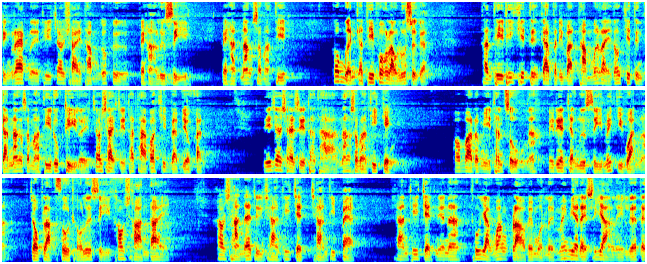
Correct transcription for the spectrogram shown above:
สิ่งแรกเลยที่เจ้าชายทำก็คือไปหาฤาษีไปหัดนั่งสมาธิ ก็เหมือนกับที่พวกเรารู้สึกอะทันทีที่คิดถึงการปฏิบัติธรรมเมื่อไหร่ต้องคิดถึงการนั่งสมาธิทุกทีเลย เจ้าชายสิทธัตถะก็คิดแบบเดียวกัน นี่เจ้าชายสิทธัตถะนั่งสมาธิเก่ง เพราะบารมีท่านสูงนะไปเรียนจากฤาษีไม่กี่วันอะจบหลักสูตรของฤาษีเข้าฌานได้ เข้าฌานได้ถึงฌานที่เจ็ดฌานที่แปดฌานที่เจ็ดเนี่ยนะทุกอย่างว่างเปล่าไปหมดเลย ไม่มีอะไรสักอย่างเลยเหลือแต่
